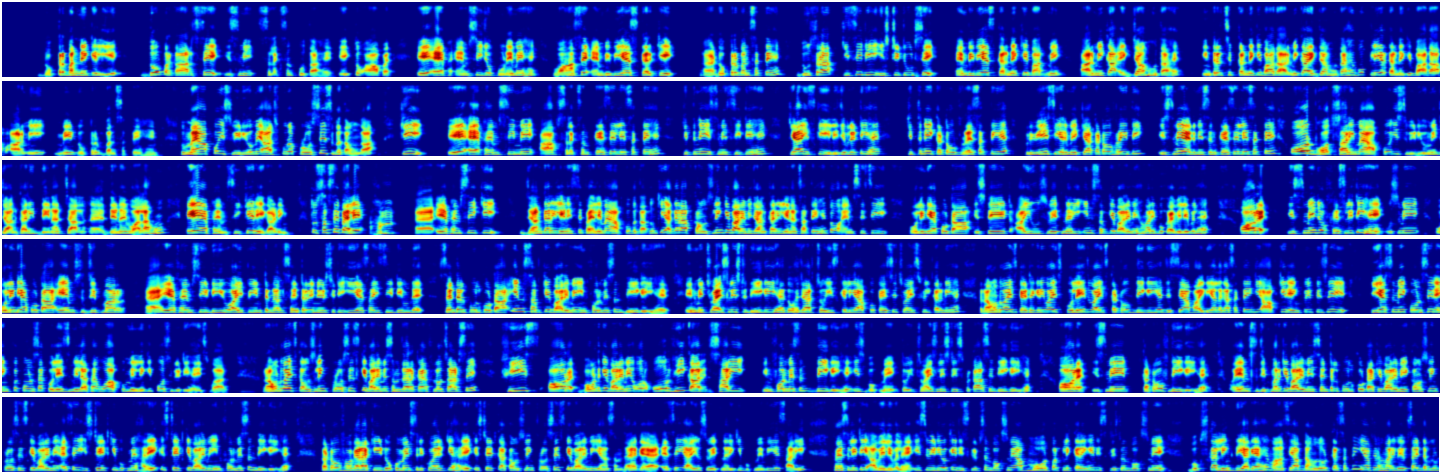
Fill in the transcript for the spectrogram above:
डॉक्टर बनने के लिए दो प्रकार से इसमें सिलेक्शन होता है। एक तो आप ए एफ़ एम सी जो पुणे में है, वहाँ से एमबीबीएस करके डॉक्टर बन सकते हैं। दूसरा, किसी भी इंस्टीट्यूट से एमबीबीएस करने के बाद में आर्मी का एग्ज़ाम होता है इंटर्नशिप करने के बाद आर्मी का एग्ज़ाम होता है, वो क्लियर करने के बाद आप आर्मी में डॉक्टर बन सकते हैं। तो मैं आपको इस वीडियो में आज पूरा प्रोसेस बताऊँगा कि ए एफ़ एम सी में आप सिलेक्शन कैसे ले सकते हैं, कितनी इसमें सीटें हैं, क्या इसकी एलिजिबिलिटी है, कितनी कट ऑफ़ रह सकती है प्रीवियस ईयर में क्या कट ऑफ़ रही थी, इसमें एडमिशन कैसे ले सकते हैं, और बहुत सारी मैं आपको इस वीडियो में जानकारी देना चाल देने वाला हूँ ए एफ़ एम सी के रिगार्डिंग तो सबसे पहले हम ए एफ़ एम सी की जानकारी लेने से पहले मैं आपको बता दूँ कि अगर आप काउंसलिंग के बारे में जानकारी लेना चाहते हैं तो MCC all India quota state AYUSH veterinary इन सब के बारे में हमारी बुक अवेलेबल है। और इसमें जो फैसिलिटी है, उसमें all India quota, AIIMS, JIPMER F M C D U I P internal central university E S I C deemed, central pool quota, इन सब के बारे में इंफॉर्मेशन दी गई है। इनमें च्वाइस लिस्ट दी गई है 2024 के लिए आपको कैसे च्वाइस फिल करनी है। Round wise category wise college wise cut off दी गई है, जिससे आप आइडिया लगा सकते हैं कि आपकी रैंक पे पिछले ईयर्स में कौन सी रैंक पर कौन सा कॉलेज मिला था, वो आपको मिलने की पॉसिबिलिटी है इस बार। राउंड वाइज काउंसलिंग प्रोसेस के बारे में समझा रखा है फ्लो चार्ट से फ़ीस और बॉन्ड के बारे में और और भी कार्य, सारी इंफॉर्मेशन दी गई है इस बुक में। तो चॉइस लिस्ट इस प्रकार से दी गई है और इसमें कट ऑफ़ दी गई है। एम्स जिपमर के बारे में सेंट्रल पूल कोटा के बारे में काउंसलिंग प्रोसेस के बारे में, ऐसे ही स्टेट की बुक में, हर एक स्टेट के बारे में इंफॉर्मेशन दी गई है। कट ऑफ़ वगैरह की डॉक्यूमेंट्स रिक्वायर्ड की हर एक स्टेट का काउंसलिंग प्रोसेस के बारे में यहाँ समझाया गया है। ऐसे ही आयुष वेटनरी की बुक में भी ये सारी फैसिलिटी अवेलेबल है। इस वीडियो के डिस्क्रिप्शन बॉक्स में आप मोर पर क्लिक करेंगे डिस्क्रिप्शन बॉक्स में बुक्स का लिंक दिया गया है। वहाँ से आप डाउनलोड कर सकते हैं या फिर हमारी वेबसाइट डब्ल्यू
